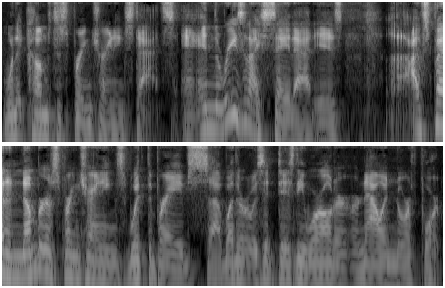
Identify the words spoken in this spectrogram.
when it comes to spring training stats. And the reason I say that is uh, I've spent a number of spring trainings with the Braves, uh, whether it was at Disney World or, or now in Northport.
